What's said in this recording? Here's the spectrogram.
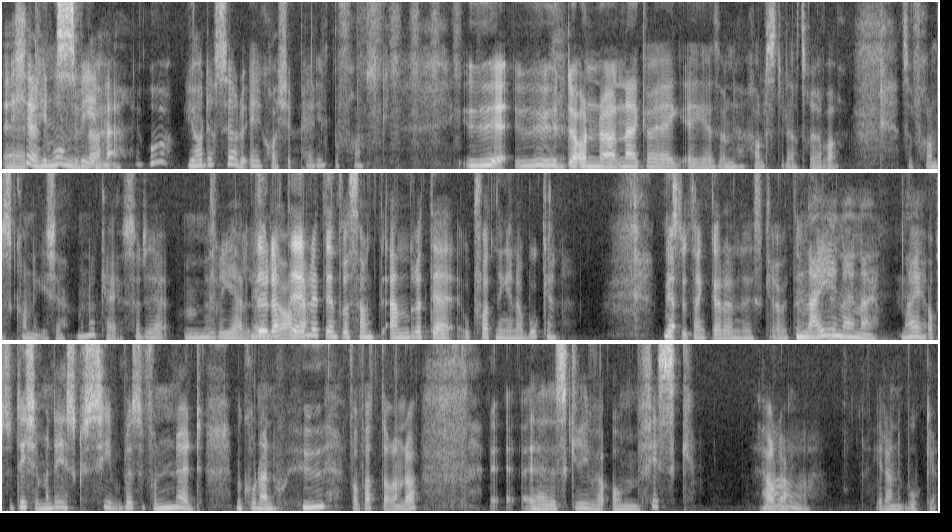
eh, det pinnsvinet. Oh, ja, der ser du. Jeg har ikke peiling på fransk. Udanna Nei, hva er jeg? Jeg er sånn halvstudert røver. Så fransk kan jeg ikke. Men ok, så det er Muriel er Du, en dette er litt interessant. Endret det oppfatningen av boken? Hvis du tenker den er skrevet Nei, nei, nei. Nei, absolutt ikke. Men det jeg skulle si, ble så fornøyd med hvordan hun, forfatteren, da, eh, eh, skriver om fisk her, da, Ja. i denne boken.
